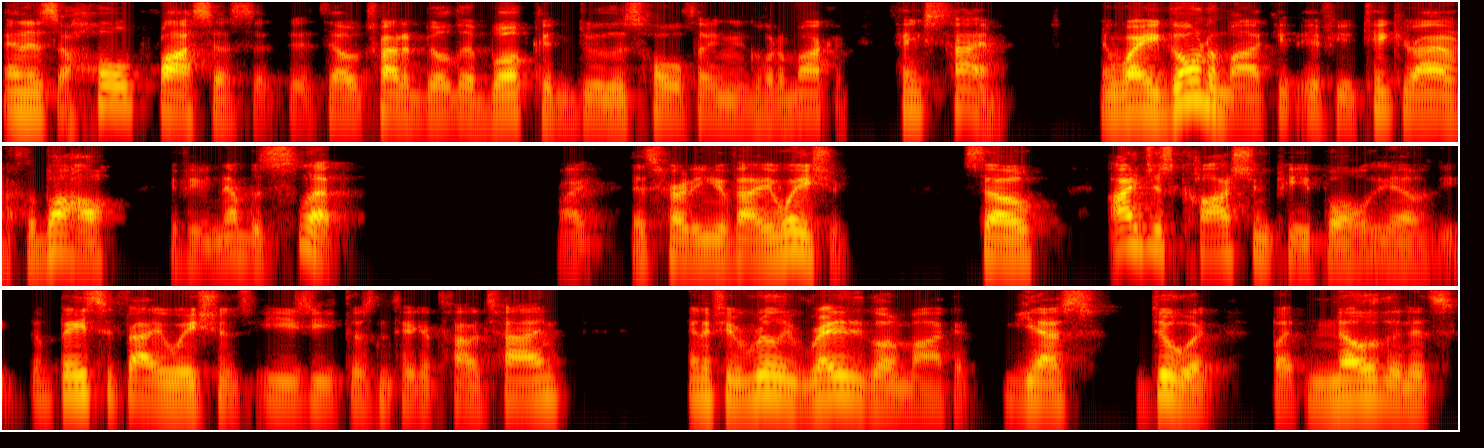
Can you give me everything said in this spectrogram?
And it's a whole process that they'll try to build a book and do this whole thing and go to market. It takes time. And while you're going to market, if you take your eye off the ball, if your numbers slip, right, it's hurting your valuation. So I just caution people, you know, the, the basic valuation is easy, doesn't take a ton of time. And if you're really ready to go to market, yes, do it, but know that it's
